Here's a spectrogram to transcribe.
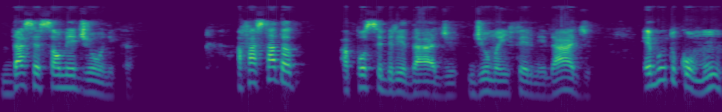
da sessão mediúnica. Afastada a possibilidade de uma enfermidade, é muito comum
